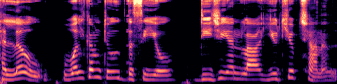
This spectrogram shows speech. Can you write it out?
Hello, welcome to the CEO DG and La YouTube channel.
